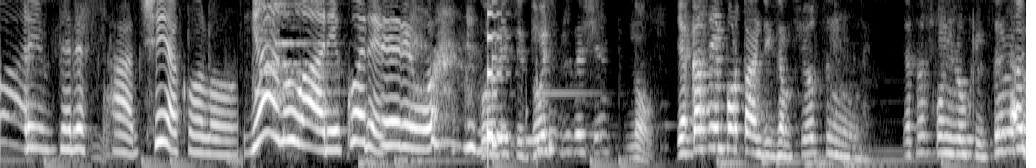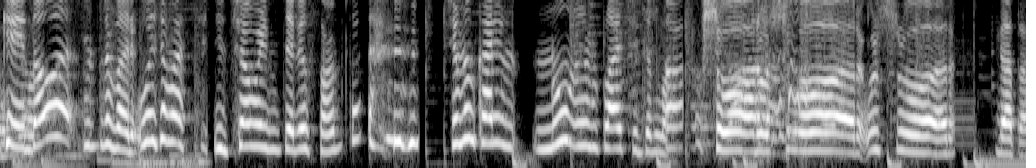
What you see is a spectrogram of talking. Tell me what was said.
Oare interesant. ce e acolo? Ianuarie, corect. Serios. Ori este 12? 9. Ia că asta e important, de exemplu, și eu țin minte. Iată și unii lucruri, țin minte. Ok, două întrebări. Ultima e cea mai interesantă. Ce mâncare nu îmi place deloc? Ușor, ușor, ușor. Gata.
